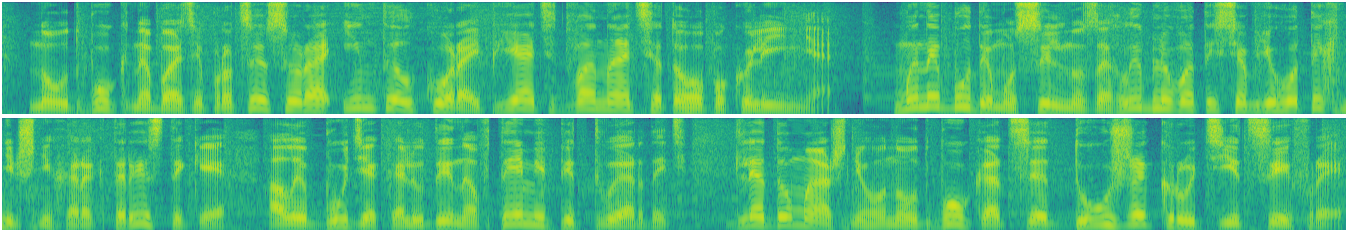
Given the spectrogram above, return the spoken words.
– ноутбук на базі процесора Intel Core i5 12-го покоління. Ми не будемо сильно заглиблюватися в його технічні характеристики, але будь-яка людина в темі підтвердить, для домашнього ноутбука це дуже круті цифри.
